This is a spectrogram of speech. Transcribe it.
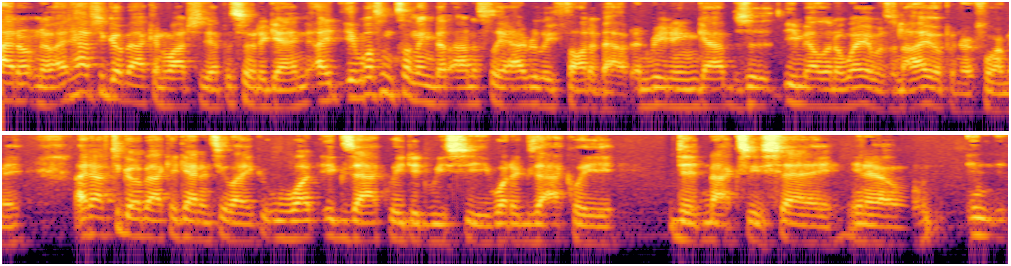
I don't know. I'd have to go back and watch the episode again. I, it wasn't something that honestly I really thought about, and reading Gab's email in a way was an eye opener for me. I'd have to go back again and see like what exactly did we see? What exactly did Maxie say? You know, in,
